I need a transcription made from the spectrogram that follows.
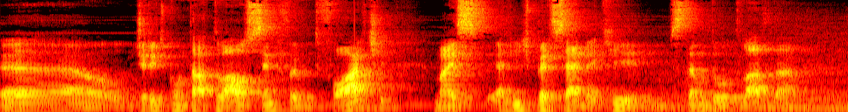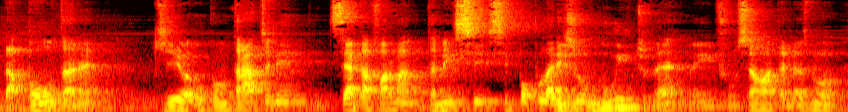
é, o direito contratual sempre foi muito forte, mas a gente percebe aqui, estando do outro lado da, da ponta, né? Que o contrato, ele, de certa forma, também se, se popularizou muito, né? Em função até mesmo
